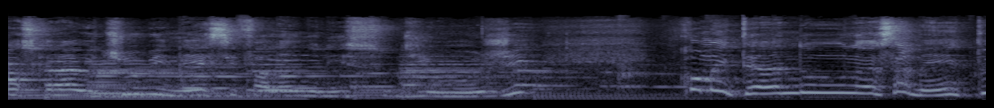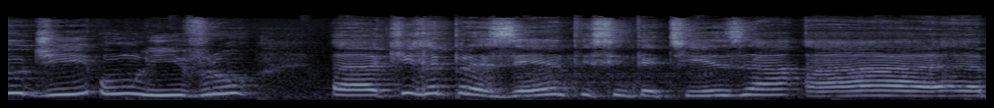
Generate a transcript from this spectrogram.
nosso canal YouTube, nesse Falando Nisso de hoje, comentando o lançamento de um livro uh, que representa e sintetiza a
